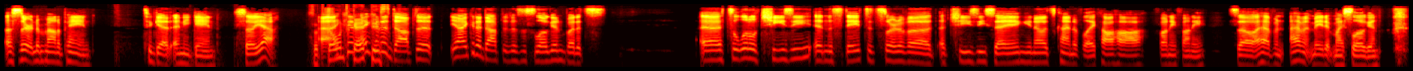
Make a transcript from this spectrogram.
a certain amount of pain to get any gain. So yeah, So I don't could get I could this. adopt it. Yeah, I could adopt it as a slogan, but it's uh, it's a little cheesy in the states. It's sort of a, a cheesy saying, you know. It's kind of like haha, funny, funny. So I haven't I haven't made it my slogan.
